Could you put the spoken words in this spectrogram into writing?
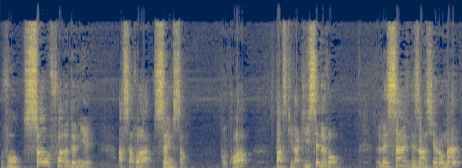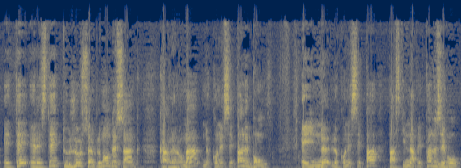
vaut 100 fois le dernier, à savoir 500. Pourquoi? Parce qu'il a glissé devant. Les 5 des anciens Romains étaient et restaient toujours simplement des 5, car les Romains ne connaissaient pas le bon. Et ils ne le connaissaient pas parce qu'ils n'avaient pas le zéro.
